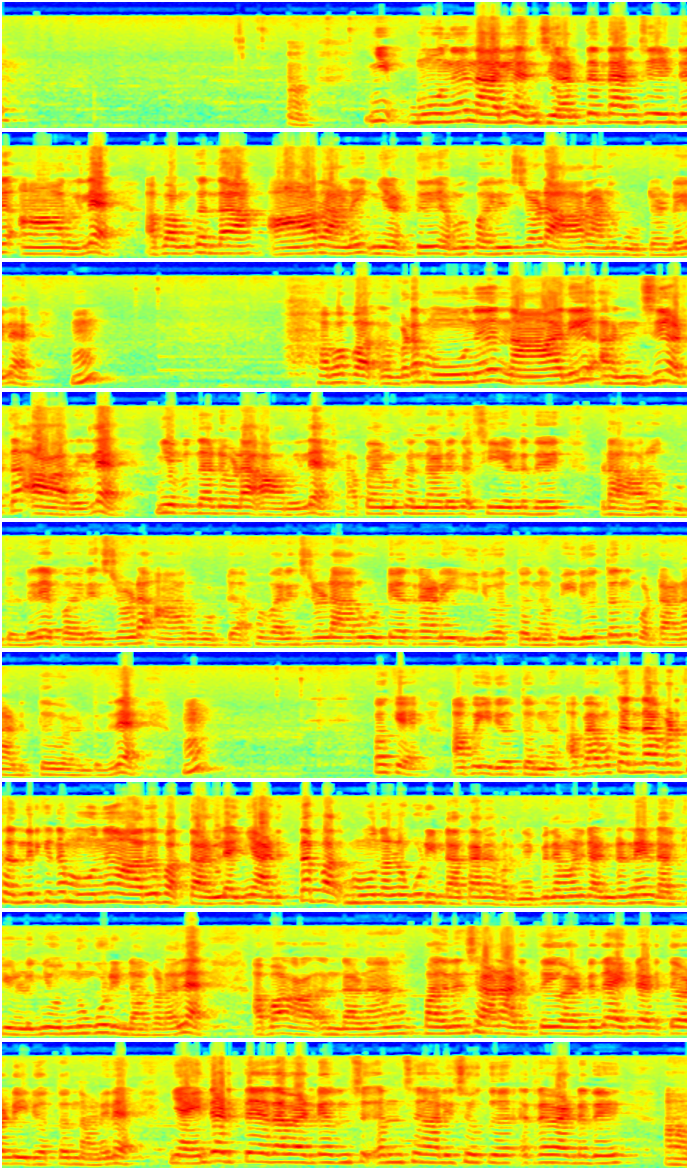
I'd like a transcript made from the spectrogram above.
ആ ഇനി മൂന്ന് നാല് അഞ്ച്. അടുത്ത എന്താ അഞ്ച് കഴിഞ്ഞിട്ട്? ആറ് അല്ലേ അപ്പൊ നമുക്ക് എന്താ ആറാണ്. ഇനി അടുത്ത് നമുക്ക് പതിനഞ്ചിനോട് ആറാണ് കൂട്ടേണ്ടത് അല്ലേ ഉം? അപ്പൊ ഇവിടെ മൂന്ന് നാല് അഞ്ച് അടുത്ത ആറ് അല്ലേ ഇനി ഇപ്പൊ എന്താണ് ഇവിടെ ആറ് അല്ലേ അപ്പൊ നമുക്ക് എന്താണ് ചെയ്യേണ്ടത്? ഇവിടെ ആറ് കൂട്ടുണ്ട് അല്ലേ പതിനഞ്ചിനോട് ആറ് കൂട്ടുക. അപ്പൊ പതിനഞ്ചിനോട് ആറ് കൂട്ടിയ എത്രയാണ്? ഇരുപത്തൊന്ന്. അപ്പൊ ഇരുപത്തൊന്ന് പൊട്ടാണ് അടുത്ത് വേണ്ടത് അല്ലേ ഉം? ഓക്കെ അപ്പൊ ഇരുപത്തൊന്ന്. അപ്പൊ നമുക്ക് എന്താ ഇവിടെ തന്നിരിക്കുന്ന മൂന്ന് ആറ് പത്താണ് അല്ലെ ഇനി അടുത്ത മൂന്നെണ്ണം കൂടി ഉണ്ടാക്കാനാണ് പറഞ്ഞത് ഇപ്പൊ നമ്മൾ രണ്ടെണ്ണേ ഉണ്ടാക്കിയുള്ളൂ. ഇനി ഒന്നും കൂടി ഉണ്ടാക്കണം അല്ലേ? അപ്പൊ എന്താണ്? പതിനഞ്ചാണ് അടുത്ത് വേണ്ടത്. അതിന്റെ അടുത്ത് വേണ്ടത് ഇരുപത്തൊന്നാണ് അല്ലേ? ഇനി അതിന്റെ അടുത്ത് ഏതാ വേണ്ടത് ഒന്ന് ആലോചിച്ച് നോക്ക്. എത്ര വേണ്ടത്? ആ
